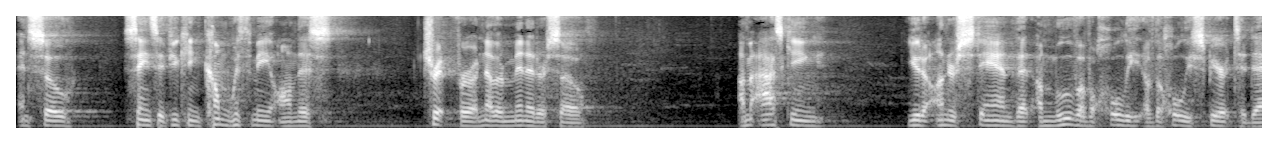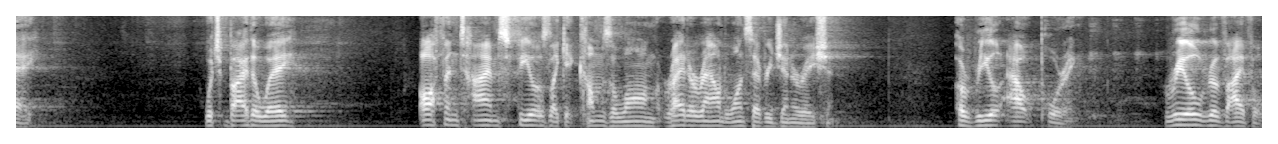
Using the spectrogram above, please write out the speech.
And so, saints, if you can come with me on this trip for another minute or so, I'm asking you to understand that a move of a holy of the Holy Spirit today, which by the way, oftentimes feels like it comes along right around once every generation. A real outpouring, real revival.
